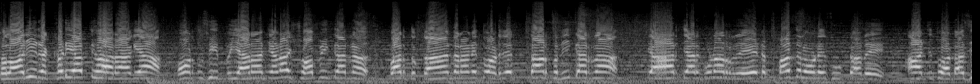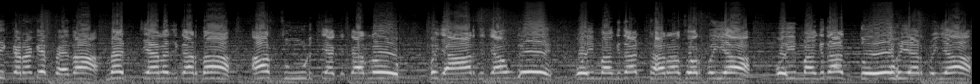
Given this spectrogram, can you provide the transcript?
ਸਲੋ ਜੀ ਰੱਖੜੀ ਆ ਤਿਉਹਾਰ ਆ ਗਿਆ। ਹੁਣ ਤੁਸੀਂ ਬਾਜ਼ਾਰਾਂ ਜਾਣਾ ਸ਼ਾਪਿੰਗ ਕਰਨ। ਪਰ ਦੁਕਾਨਦਾਰਾਂ ਨੇ ਤੁਹਾਡੇ ਤੇ ਤਰਸ ਨਹੀਂ ਕਰਨਾ। ਚਾਰ ਚਾਰ ਗੁਣਾ ਰੇਟ ਵੱਧ ਲਾਉਣੇ ਸੂਟਾਂ ਦੇ। ਅੱਜ ਤੁਹਾਡਾ ਅਸੀਂ ਕਰਾਂਗੇ ਫਾਇਦਾ। ਮੈਂ ਚੈਲੰਜ ਕਰਦਾ ਆਹ ਸੂਟ ਚੈੱਕ ਕਰ ਲਓ। ਬਾਜ਼ਾਰ 'ਚ ਜਾਓਗੇ, ਕੋਈ ਮੰਗਦਾ 1800 ਰੁਪਇਆ ਕੋਈ ਮੰਗਦਾ 2000 ਰੁਪਇਆ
